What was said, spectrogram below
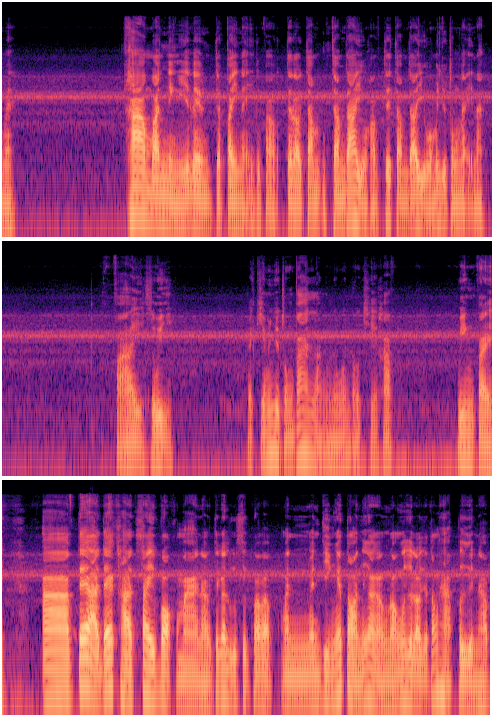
ไหมข้ามวันอย่างนี้เลยจะไปไหนหรือเปล่า แต่เราจำจำได้อยู่ครับจะจำได้อยู่ว่ามันอยู่ตรงไหนนะไปลุยเมื่อกี้มันอยู่ตรงบ้านหลังโน้นโอเคครับ วิ่งไปอ่าแต่อาจได้คาไซบอกมานะแต่ก็รู้สึกว่าแบบมันมันยิงไม่ต่อเนื่องของน้องคือเราจะต้องหาปืนครับ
